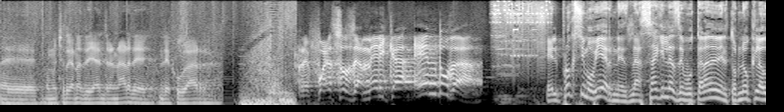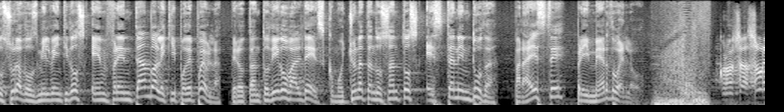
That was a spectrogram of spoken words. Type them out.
eh, con muchas ganas de ya entrenar, de, de jugar. Refuerzos de América en duda. El próximo viernes, las Águilas debutarán en el torneo Clausura 2022 enfrentando al equipo de Puebla, pero tanto Diego Valdés como Jonathan Dos Santos están en duda para este primer duelo. Cruz Azul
